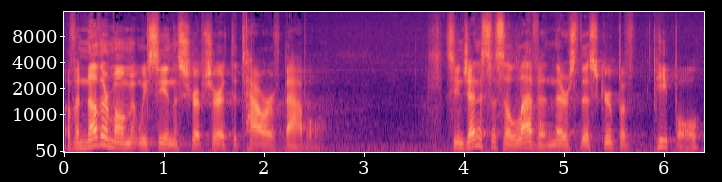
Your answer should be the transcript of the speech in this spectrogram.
of another moment we see in the scripture at the Tower of Babel. See, in Genesis 11, there's this group of people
